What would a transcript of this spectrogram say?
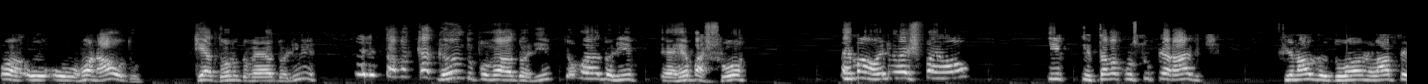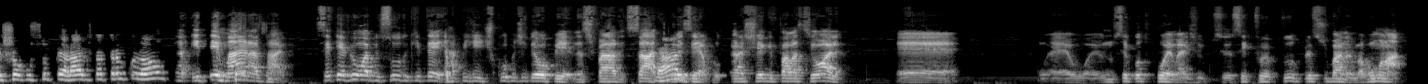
ó, o, o Ronaldo, que é dono do Valladolid, ele estava cagando pro Valladolid, porque o Valladolid é, rebaixou. Irmão, ele não é espanhol e estava com superávit final do, do, ano lá, fechou com superávit, tá tranquilão. Ah, e tem mais, Nazário. Você quer ver um absurdo que tem? Rapidinho, desculpa te interromper nessas paradas de SAF. Por exemplo, o cara chega e fala assim: olha, é, é, eu não sei quanto foi, mas eu sei que foi tudo preço de banana, mas vamos lá.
